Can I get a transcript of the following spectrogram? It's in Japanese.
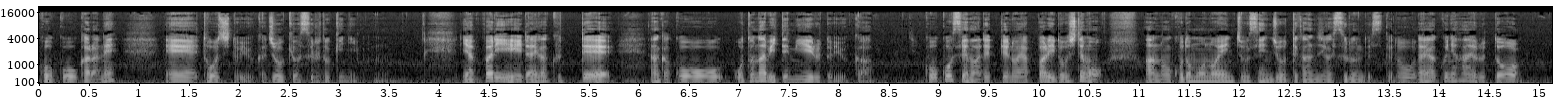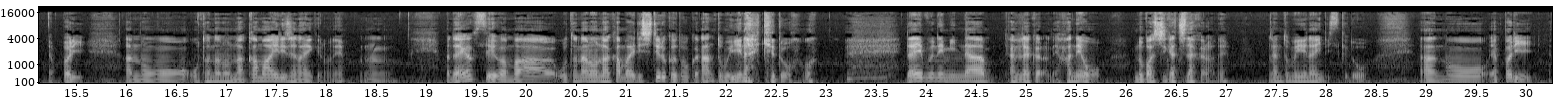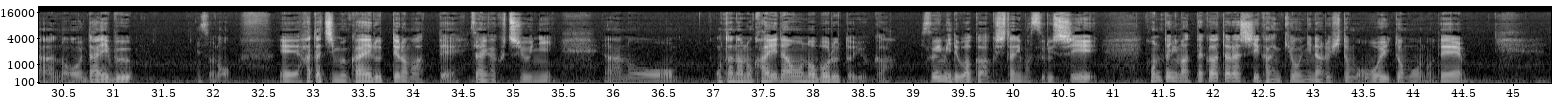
高校からね、えー当時というか上京するときに。うんやっぱり大学って、なんかこう、大人びて見えるというか、高校生までっていうのはやっぱりどうしても、あの、子供の延長線上って感じがするんですけど、大学に入ると、やっぱり、あの大人の仲間入りじゃないけどね。うん。まあ大学生はまあ、大人の仲間入りしてるかどうかなんとも言えないけど、だいぶね、みんな、あれだからね、羽を伸ばしがちだからね、なんとも言えないんですけど、あのやっぱり、あのだいぶ、その、えー二十歳迎えるっていうのもあって、在学中に、あの大人の階段を上るというか、そういう意味でワクワクしたりもするし、本当に全く新しい環境になる人も多いと思うので、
